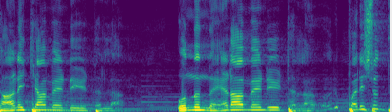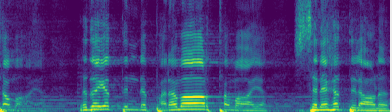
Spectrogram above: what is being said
കാണിക്കാൻ വേണ്ടിയിട്ടല്ല ഒന്നും നേടാൻ വേണ്ടിയിട്ടല്ല. ഒരു പരിശുദ്ധമായ ഹൃദയത്തിന്റെ പരമാർത്ഥമായ സ്നേഹത്തിലാണ്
